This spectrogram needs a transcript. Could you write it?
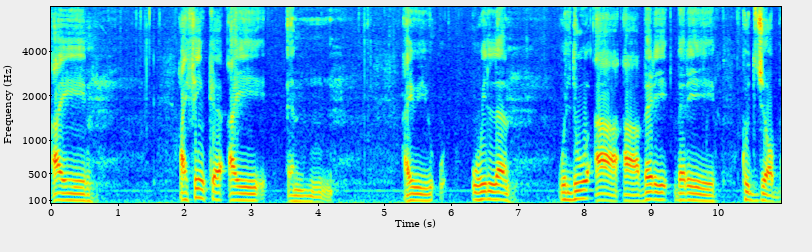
I I think I I will will do a, a very very good job.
